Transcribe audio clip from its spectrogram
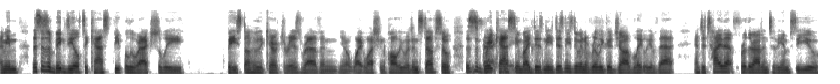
I mean, this is a big deal to cast people who are actually based on who the character is rather than you know whitewashing of hollywood and stuff so this is great casting by disney disney's doing a really good job lately of that and to tie that further out into the MCU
